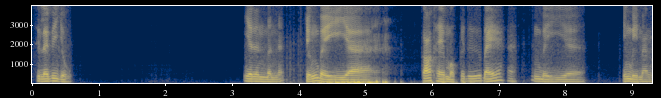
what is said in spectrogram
Xin lấy ví dụ. Gia đình mình á, chuẩn bị à, có thêm một cái đứa bé ha, chuẩn bị à, chuẩn bị mang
